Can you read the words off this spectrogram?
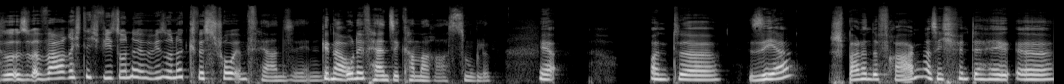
So, es war richtig wie so eine, wie so eine Quizshow im Fernsehen. Genau. Ohne Fernsehkameras zum Glück. Ja. Und äh, sehr spannende Fragen. Also ich finde, der Hel äh,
